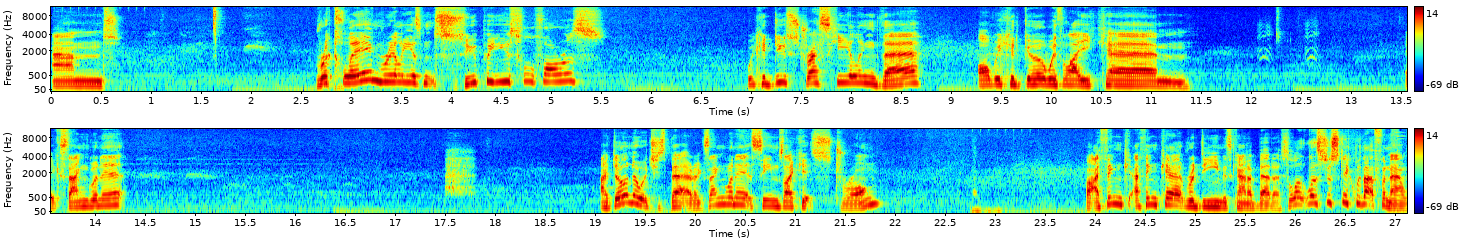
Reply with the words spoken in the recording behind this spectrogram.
And Reclaim really isn't super useful for us. We could do stress healing there, or we could go with like um, Exsanguinate. I don't know which is better. Exsanguinate seems like it's strong. But I think I think uh, Redeem is kind of better. So let, us just stick with that for now.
